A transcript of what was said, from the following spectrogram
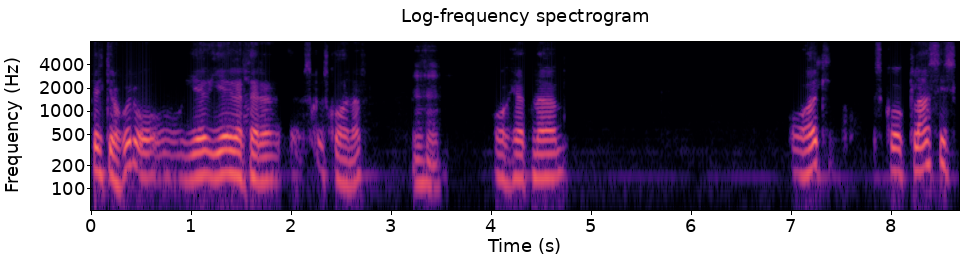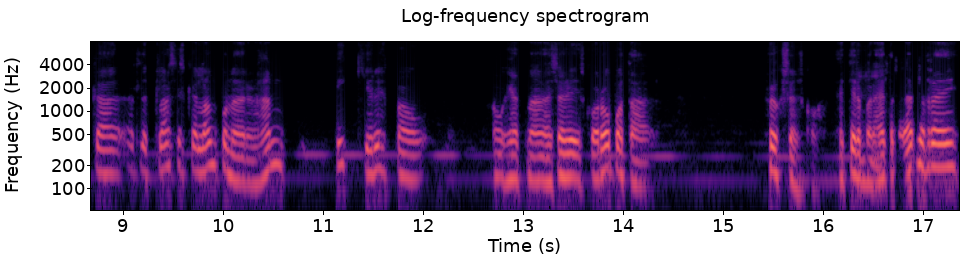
fylgir okkur og, og ég, ég er þeirra sk- skoðunar -hmm. og hérna og öll sko klassíska, öll klassíska landbúnaðurinn, hann byggir upp á, á hérna þessari sko robota hugsun sko, þetta er bara, Mhm. þetta er efnafræði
